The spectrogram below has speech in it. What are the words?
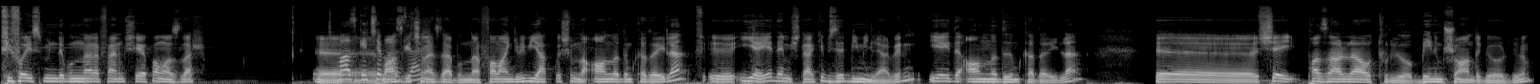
FIFA isminde bunlar efendim şey yapamazlar. Ee, Vazgeçemezler. vazgeçemezler bunlar falan gibi bir yaklaşımla anladığım kadarıyla e, EA'ye demişler ki bize 1 milyar verin. EA de anladığım kadarıyla e, şey pazarlığa oturuyor benim şu anda gördüğüm e,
